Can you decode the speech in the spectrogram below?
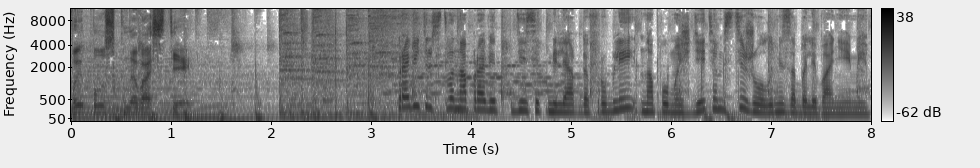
Выпуск новостей. Правительство направит 10 миллиардов рублей на помощь детям с тяжелыми заболеваниями.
